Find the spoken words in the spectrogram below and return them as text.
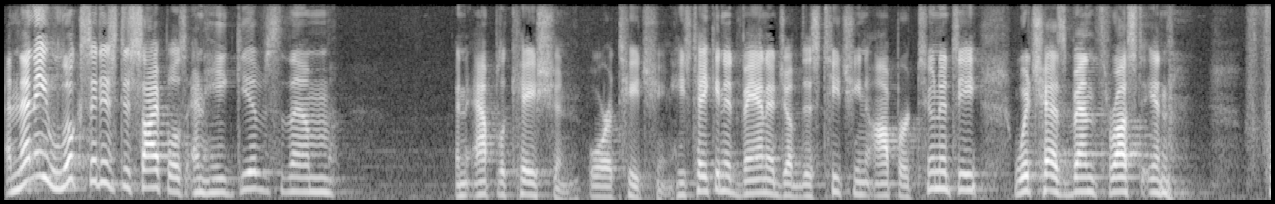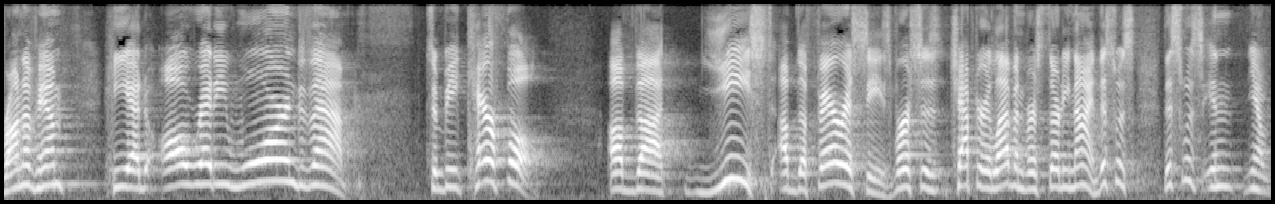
And then he looks at his disciples and he gives them an application or a teaching. He's taking advantage of this teaching opportunity, which has been thrust in front of him he had already warned them to be careful of the yeast of the Pharisees, verses chapter 11, verse 39. This was, this was in, you know,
